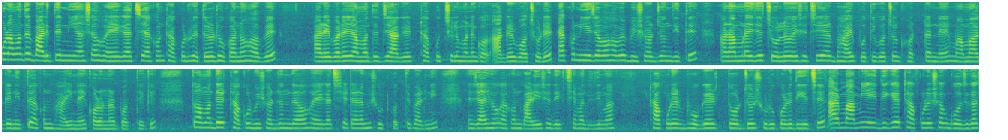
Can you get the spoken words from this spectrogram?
ঠাকুর আমাদের বাড়িতে নিয়ে আসা হয়ে গেছে, এখন ঠাকুর ভেতরে ঢোকানো হবে। আর এবারে আমাদের যে আগের ঠাকুর ছিল মানে আগের বছরে, এখন নিয়ে যাওয়া হবে বিসর্জন দিতে। আর আমরা এই যে চলেও এসেছি, আর ভাই প্রতি বছর ঘরটা নেয়, মামা আগে নিত, এখন ভাই নেয় করোনার পর থেকে। তো আমাদের ঠাকুর বিসর্জন দেওয়া হয়ে গেছে, সেটা আর আমি শ্যুট করতে পারিনি। যাই হোক, এখন বাড়ি এসে দেখছি আমার দিদিমা ঠাকুরের ভোগের তোড়জোড় শুরু করে দিয়েছে। আর মামি এইদিকে ঠাকুরের সব গোছগাছ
